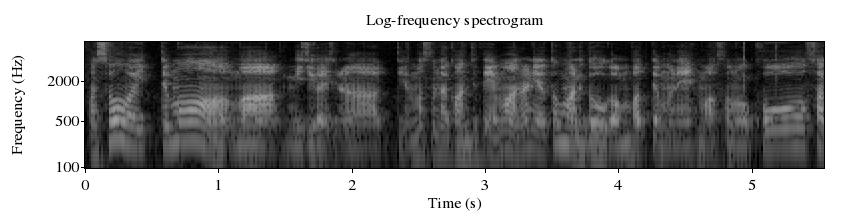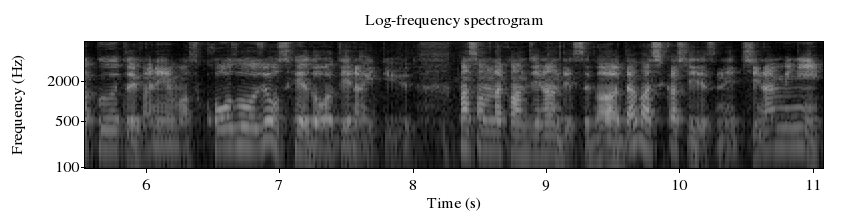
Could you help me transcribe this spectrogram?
まあ、そうは言っても、まあ、短いしなーっていう、まあ、そんな感じで、まあ、何はともあれどう頑張ってもね、まあ、その工作というかね、まあ、構造上精度は出ないという、まあ、そんな感じなんですが、だがしかしですね、ちなみに、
